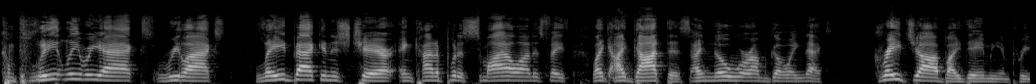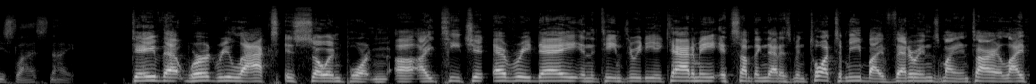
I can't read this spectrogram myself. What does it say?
Completely reacts, relaxed, laid back in his chair, and kind of put a smile on his face, like, I got this. I know where I'm going next. Great job by Damian Priest last night. Dave, that word relax is so important. Uh, I teach it every day in the Team 3D Academy. It's something that has been taught to me by veterans my entire life.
